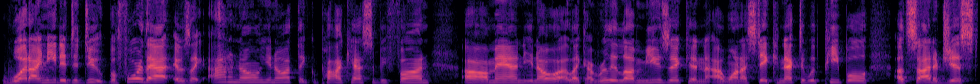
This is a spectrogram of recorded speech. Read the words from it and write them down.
what I needed to do. Before that, it was like, I don't know, you know, I think a podcast would be fun. Oh man, you know, like I really love music and I want to stay connected with people outside of just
